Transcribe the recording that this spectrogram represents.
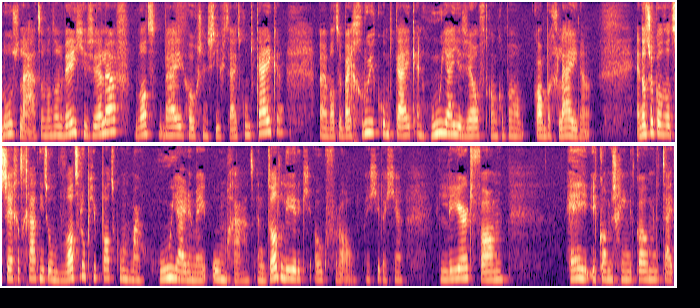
loslaten. Want dan weet je zelf wat bij hoogsensitiviteit komt kijken. Uh, wat er bij groei komt kijken. En hoe jij jezelf kan, kan begeleiden. En dat is ook wel wat zeggen. Het gaat niet om wat er op je pad komt. Maar hoe jij ermee omgaat. En dat leer ik je ook vooral. Weet je, dat je leert van... hey, ik kan misschien de komende tijd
